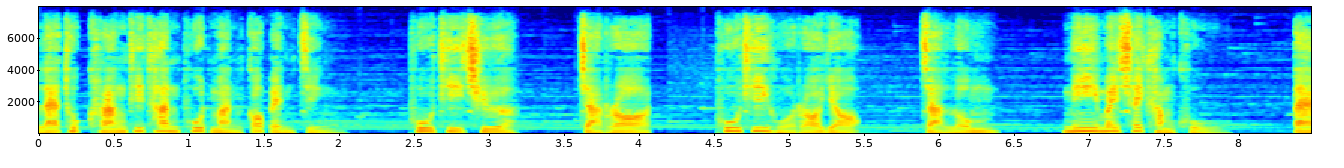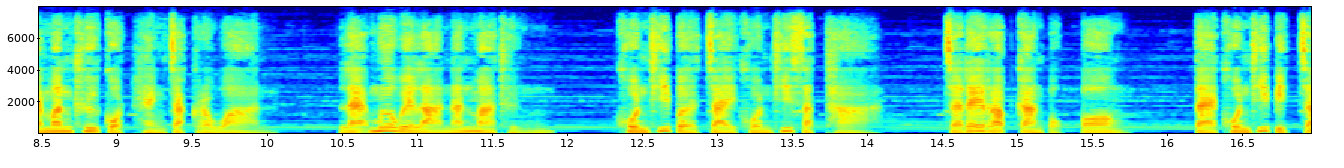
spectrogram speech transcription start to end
และทุกครั้งที่ท่านพูดมันก็เป็นจริง ผู้ที่เชื่อ จะรอด ผู้ที่หัวเราะเยาะ จะล้ม นี่ไม่ใช่คำขู่ แต่มันคือกฎแห่งจักรวาล และเมื่อเวลานั้นมาถึง คนที่เปิดใจคนที่ศรัทธา จะได้รับการปกป้อง แต่คนที่ปิดใจ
